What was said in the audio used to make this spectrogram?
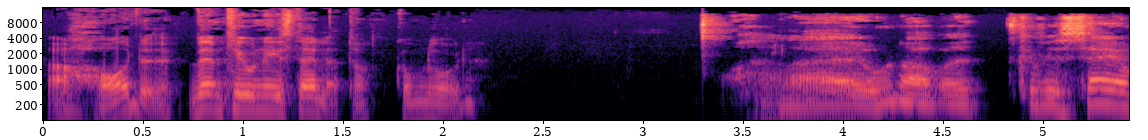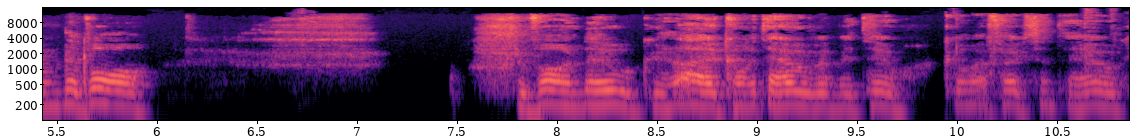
Jaha du. Vem tog ni istället då? Kommer du ihåg det? Nej, jag undrar, ska vi se om det var... Det var nog, nej jag kommer inte ihåg vem vi tog. Kommer jag faktiskt inte ihåg.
